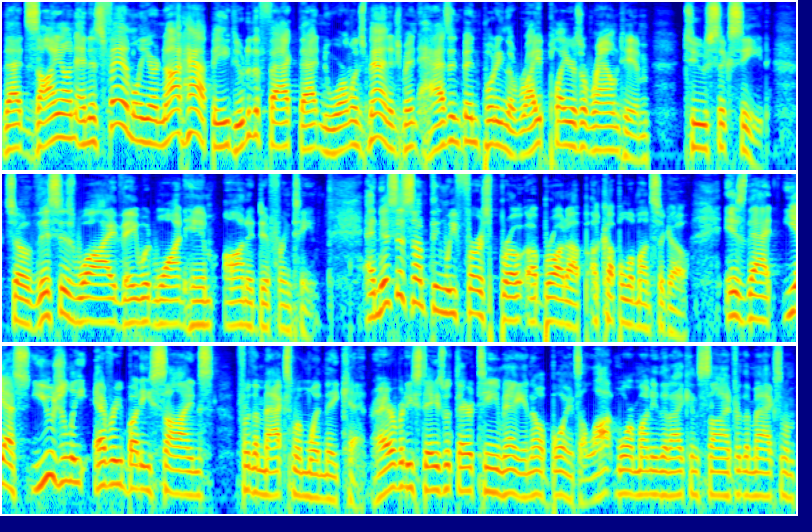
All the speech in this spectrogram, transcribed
That Zion and his family are not happy due to the fact that New Orleans management hasn't been putting the right players around him to succeed. So this is why they would want him on a different team. And this is something we first bro- uh, brought up a couple of months ago is that yes, usually everybody signs for the maximum when they can. Right? Everybody stays with their team. Hey, you know, boy, it's a lot more money than I can sign for the maximum.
